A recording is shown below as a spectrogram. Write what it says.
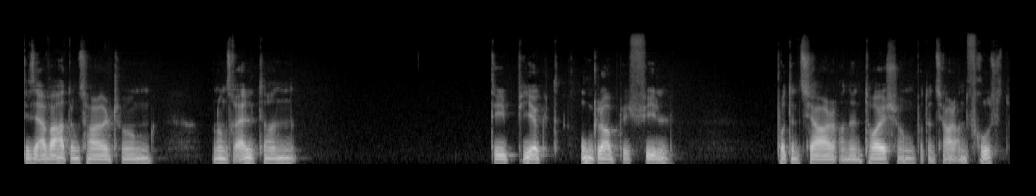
diese Erwartungshaltung an unsere Eltern, die birgt unglaublich viel Potenzial an Enttäuschung, Potenzial an Frust.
